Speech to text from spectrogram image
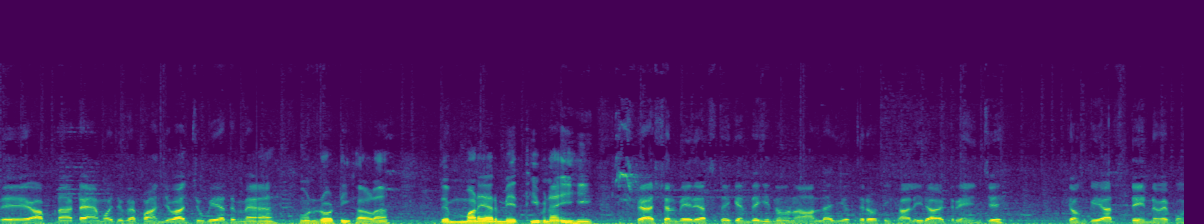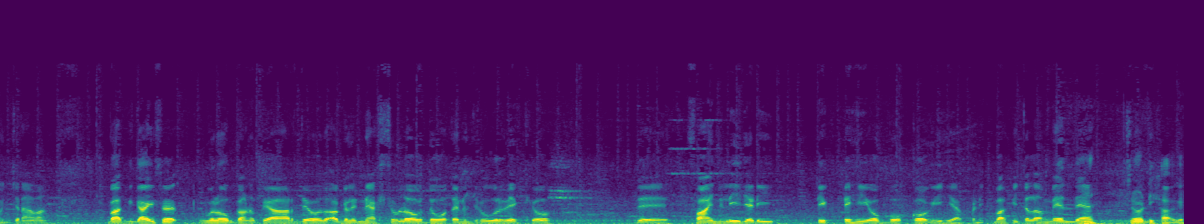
ਤੇ ਆਪਣਾ ਟਾਈਮ ਹੋ ਚੁੱਕਾ 5 ਵੱਜ ਚੁੱਕੇ ਆ ਤੇ ਮੈਂ ਹੁਣ ਰੋਟੀ ਖਾ ਲਾਂ ਤੇ ਮੰਮਾ ਨੇ ਯਾਰ ਮੇਥੀ ਬਣਾਈ ਸੀ। ਸਪੈਸ਼ਲ ਮੇਰੇ ਵਾਸਤੇ ਕਹਿੰਦੇ ਕਿ ਨੋ ਨਾਲ ਲੈ ਜੀ ਉੱਥੇ ਰੋਟੀ ਖਾ ਲਈ ਰਾਤ ਟ੍ਰੇਨ 'ਚ। ਕਿਉਂਕਿ ਯਾਰ 3 ਵਜੇ ਪਹੁੰਚਣਾ ਵਾ। ਬਾਕੀ ਗਾਈਸ ਵਲੋਗਾਂ ਨੂੰ ਪਿਆਰ ਦਿਓ ਅਗਲੇ ਨੈਕਸਟ ਵਲੋਗ ਦੋ ਤਿੰਨ ਜ਼ਰੂਰ ਵੇਖਿਓ। ਤੇ ਫਾਈਨਲੀ ਜਿਹੜੀ ਟਿਕਟ ਸੀ ਉਹ ਬੁੱਕ ਹੋ ਗਈ ਸੀ ਆਪਣੀ। ਬਾਕੀ ਚਲੋ ਮਿਲਦੇ ਆਂ ਰੋਟੀ ਖਾ ਕੇ।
